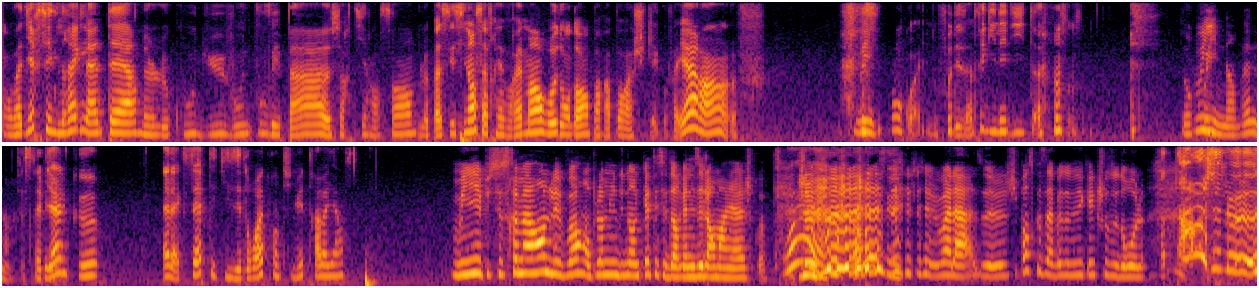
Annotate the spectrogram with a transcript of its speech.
on va dire que c'est une règle interne, le coup du vous ne pouvez pas euh, sortir ensemble, parce que sinon ça ferait vraiment redondant par rapport à Chicago Fire. Hein. Oui. c'est bon quoi, il nous faut des intrigues inédites. Donc Oui, oui, non, non. ce serait bien que elle accepte et qu'ils aient le droit de continuer de travailler ensemble. Oui, et puis ce serait marrant de les voir en plein milieu d'une enquête et c'est d'organiser leur mariage, quoi. Ouais. Je... voilà, je pense que ça peut donner quelque chose de drôle. Ah, j'ai le,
